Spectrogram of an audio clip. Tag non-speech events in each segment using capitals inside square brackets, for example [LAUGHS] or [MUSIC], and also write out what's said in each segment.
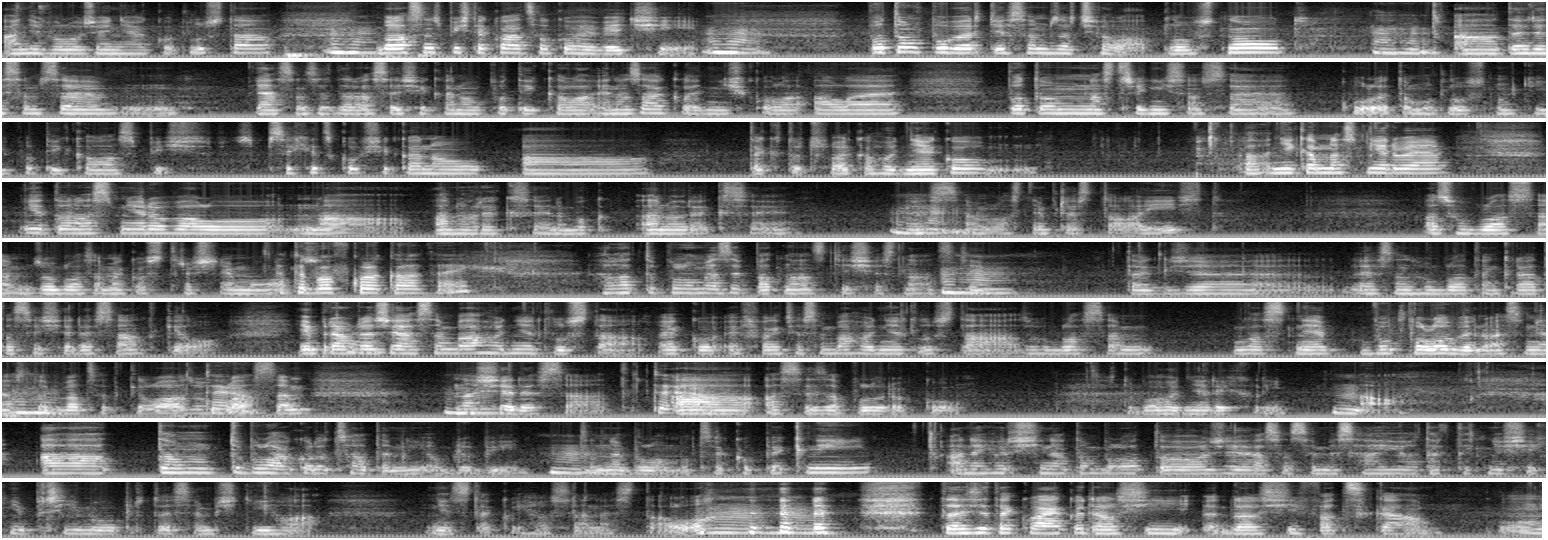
ani vyloženě jako tlustá. Mm-hmm. Byla jsem spíš taková celkově větší. Mm-hmm. Potom v pubertě jsem začala tloustnout mm-hmm. a tehdy jsem se, já jsem se teda se šikanou potýkala i na základní škole, ale potom na střední jsem se kvůli tomu tlousnutí potýkala spíš s psychickou šikanou a tak to člověka hodně jako a někam nasměruje. Mě to nasměrovalo na anorexii nebo k anorexii. Mm-hmm. Já jsem vlastně přestala jíst a zhubla jsem, zhubla jsem jako strašně moc. A to bylo v kolika letech? Hele, to bylo mezi 15 a 16. Mm-hmm takže já jsem zhubla tenkrát asi 60 kilo. Je pravda, no. že já jsem byla hodně tlustá, jako je fakt, že jsem byla hodně tlustá, zhubla jsem vlastně o polovinu, já jsem měla 120 mhm. kg a zhubla jsem mm-hmm. na 60 mhm. a asi za půl roku. To bylo hodně rychlý. No. A tam to bylo jako docela temný období. Hmm. To nebylo moc jako pěkný. A nejhorší na tom bylo to, že já jsem si myslela, jo, tak teď mě všichni přijmou, protože jsem štíhla nic takového se nestalo. Mm-hmm. [LAUGHS] Takže taková jako další, další facka.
